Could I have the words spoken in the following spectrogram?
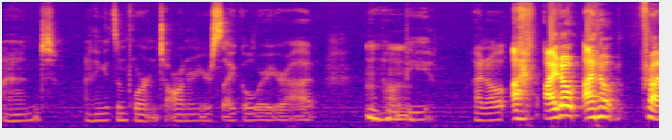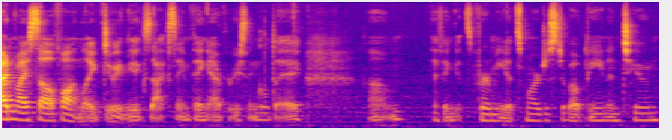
And I think it's important to honor your cycle where you're at and not be. I don't. I, I don't. I don't pride myself on like doing the exact same thing every single day. Um, I think it's for me. It's more just about being in tune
